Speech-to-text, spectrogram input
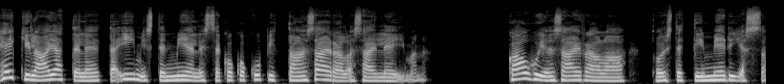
Heikkilä ajattelee, että ihmisten mielessä koko kupittaan sairaala sai leiman. Kauhujen sairaalaa toistettiin mediassa,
